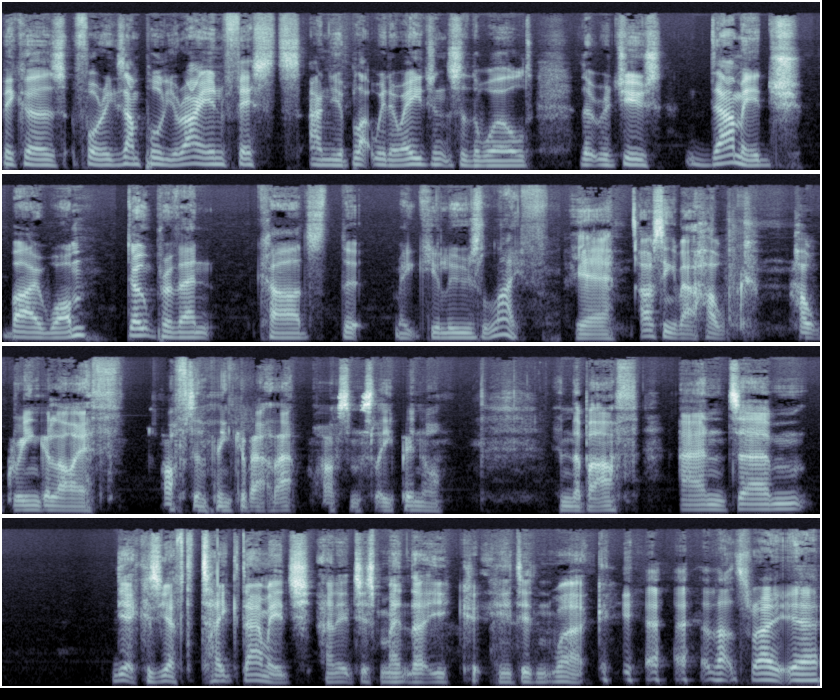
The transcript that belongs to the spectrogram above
Because, for example, your Iron Fists and your Black Widow agents of the world that reduce damage by one don't prevent cards that make you lose life. Yeah, I was thinking about Hulk, Hulk Green Goliath. Often think about that whilst I'm sleeping or in the bath, and um, yeah, because you have to take damage, and it just meant that he it didn't work. yeah, that's right. Yeah.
